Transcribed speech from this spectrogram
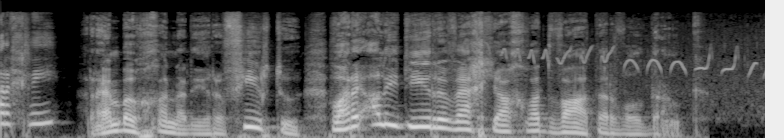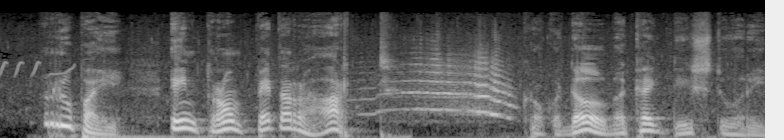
erg nie. Rambo gaan na die rivier toe waar hy al die diere wegjag wat water wil drink. Roep hy en trompeter hard. Krokodil bekyk die storie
